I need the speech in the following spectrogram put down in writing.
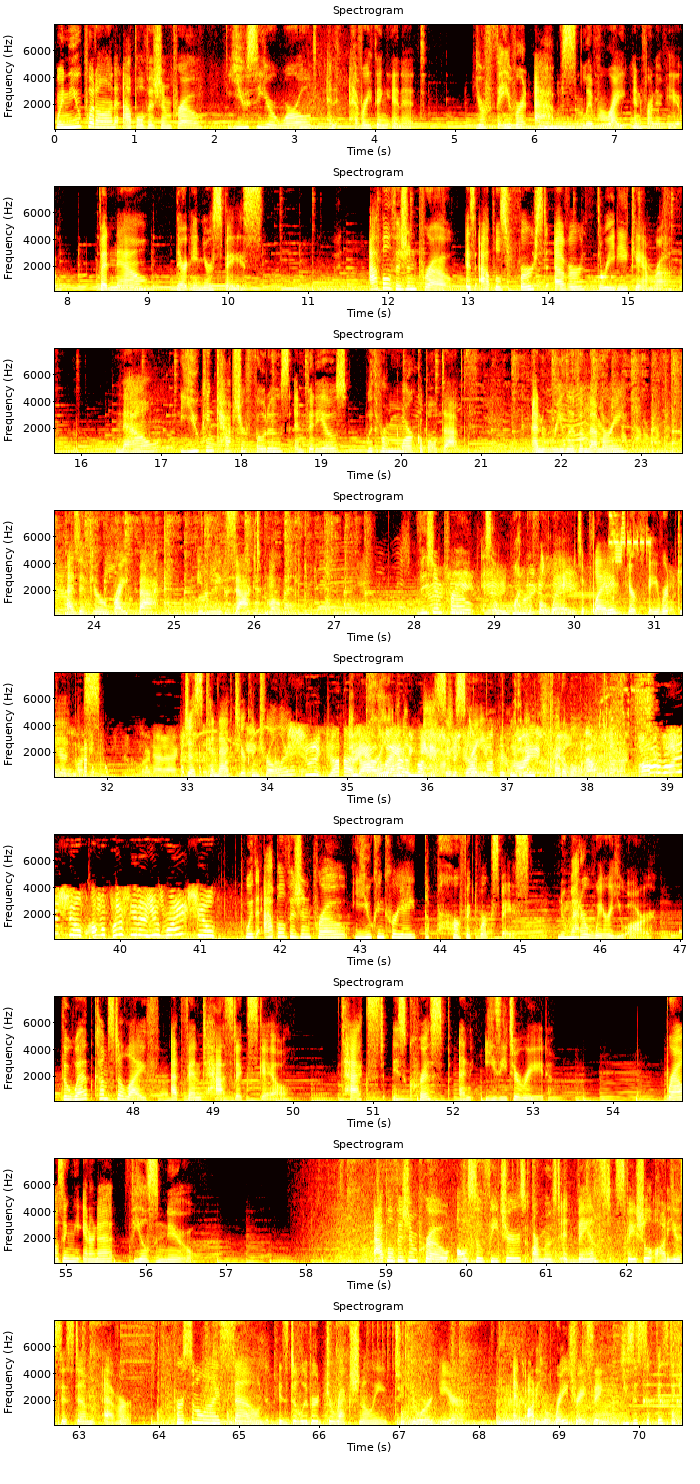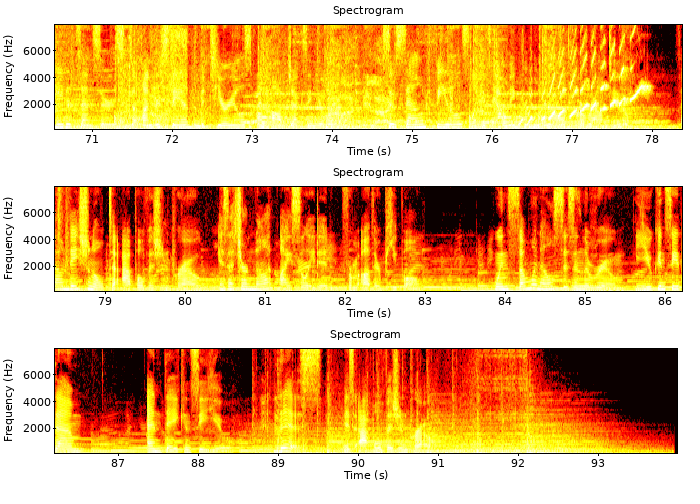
When you put on Apple Vision Pro, you see your world and everything in it. Your favorite apps live right in front of you, but now they're in your space. Apple Vision Pro is Apple's first ever 3D camera. Now, you can capture photos and videos with remarkable depth and relive a memory as if you're right back in the exact moment. Vision Pro is a wonderful way to play your favorite games. Just connect your controller and play on a massive screen with incredible audio. Oh, riot shield! I'm a pussy that use riot shield! With Apple Vision Pro, you can create the perfect workspace, no matter where you are. The web comes to life at fantastic scale. Text is crisp and easy to read. Browsing the internet feels new. Apple Vision Pro also features our most advanced spatial audio system ever. Personalized sound is delivered directionally to your ear. And audio ray tracing uses sophisticated sensors to understand the materials and objects in your room, so sound feels like it's coming from the world around you. Foundational to Apple Vision Pro is that you're not isolated from other people. When someone else is in the room, you can see them and they can see you. This is Apple Vision Pro.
